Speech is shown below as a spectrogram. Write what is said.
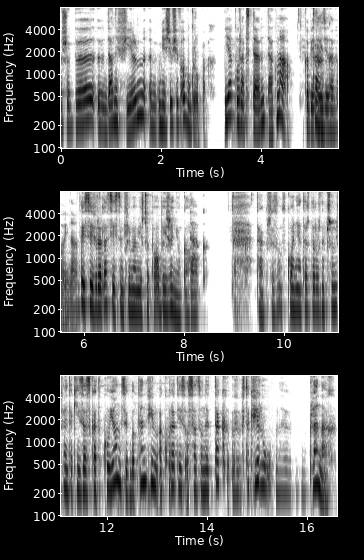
żeby dany film mieścił się w obu grupach. I akurat ten tak ma. Kobieta Tak. idzie na wojnę. Ty jesteś w relacji z tym filmem jeszcze po obejrzeniu go. Tak. tak. Tak, że są skłania też do różnych przemyśleń takich zaskakujących, bo ten film akurat jest osadzony tak, w tak wielu y, planach.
